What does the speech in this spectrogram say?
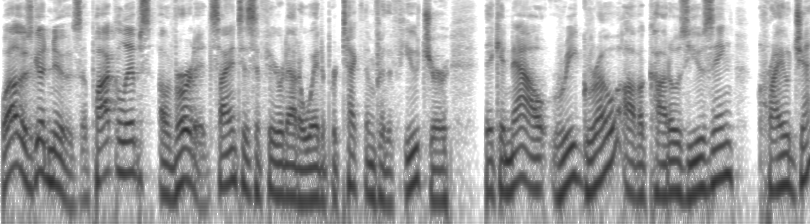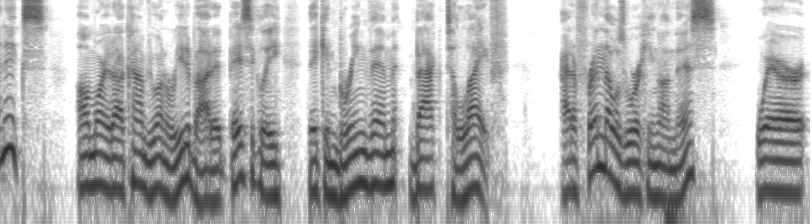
Well, there's good news. Apocalypse averted. Scientists have figured out a way to protect them for the future. They can now regrow avocados using cryogenics. On Mario.com, if you want to read about it, basically, they can bring them back to life. I had a friend that was working on this where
